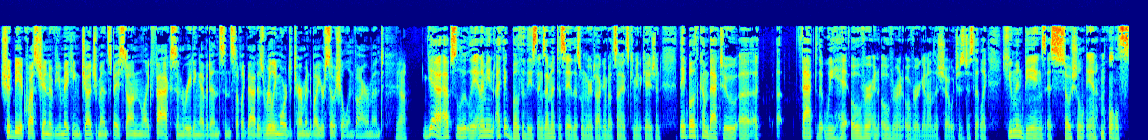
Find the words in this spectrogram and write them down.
should be a question of you making judgments based on like facts and reading evidence and stuff like that is really more determined by your social environment. Yeah. Yeah, absolutely. And I mean, I think both of these things, I meant to say this when we were talking about science communication, they both come back to a, a, a fact that we hit over and over and over again on this show, which is just that like human beings as social animals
